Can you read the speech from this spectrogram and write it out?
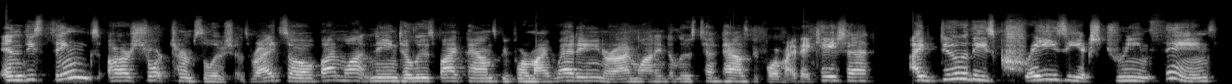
And these things are short term solutions, right? So if I'm wanting to lose five pounds before my wedding, or I'm wanting to lose 10 pounds before my vacation, I do these crazy extreme things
